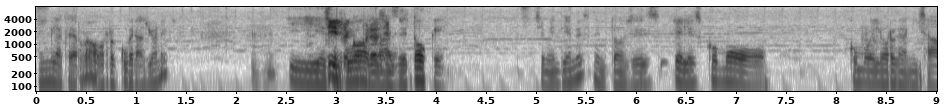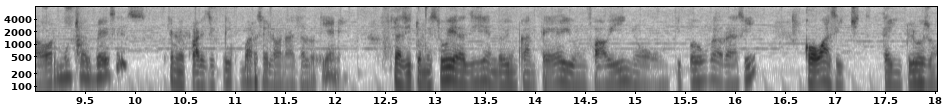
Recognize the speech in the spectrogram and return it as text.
en Inglaterra, o recuperaciones, y es Sí, un jugador más de toque. ¿Sí me entiendes? Entonces él es como, como el organizador muchas veces, que me parece que el Barcelona ya lo tiene. O sea, si tú me estuvieras diciendo de un Kanté y un Fabiño, un tipo de jugador así, Kovacic, te incluso,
